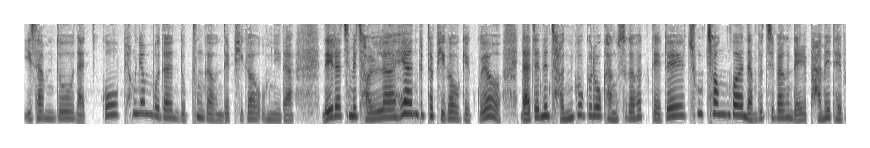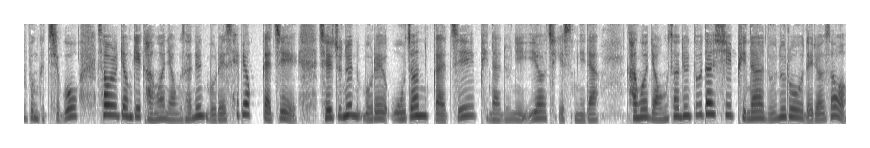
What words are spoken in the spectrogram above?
2, 3도 낮고 평년보다 높은 가운데 비가 옵니다. 내일 아침에 전라 해안부터 비가 오겠고요. 낮에는 전국으로 강수가 확대돼 충청과 남부지방은 내일 밤에 대부분 그치고 서울, 경기, 강원, 영서는 모레 새벽까지, 제주는 모레 오전까지 비나 눈이 이어지겠습니다. 강원, 영서는 또다시 비나 눈으로 내려서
